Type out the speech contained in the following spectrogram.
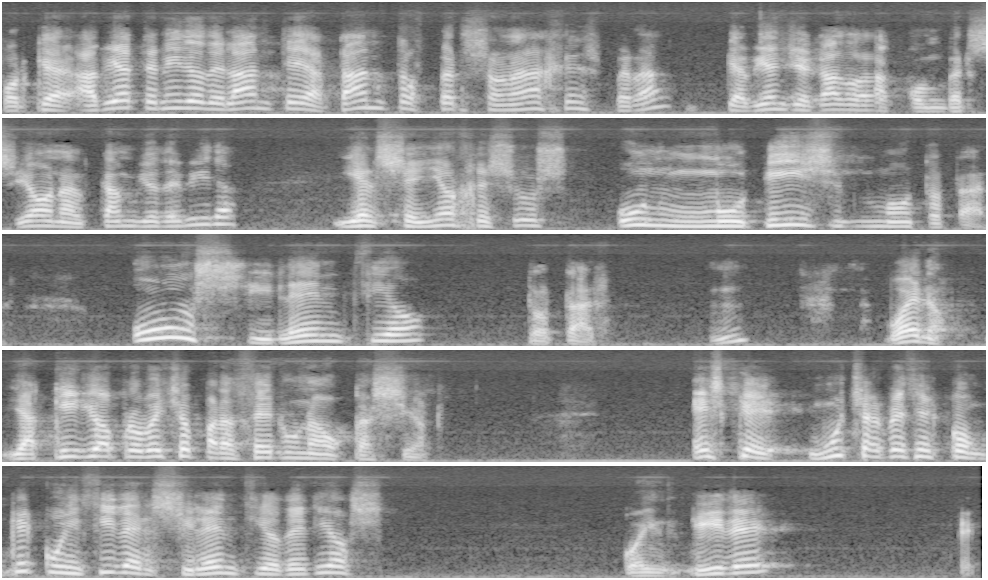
porque había tenido delante a tantos personajes, ¿verdad? Que habían llegado a la conversión, al cambio de vida, y el Señor Jesús, un mutismo total, un silencio total. Bueno, y aquí yo aprovecho para hacer una ocasión es que muchas veces con qué coincide el silencio de Dios. Coincide, eh,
